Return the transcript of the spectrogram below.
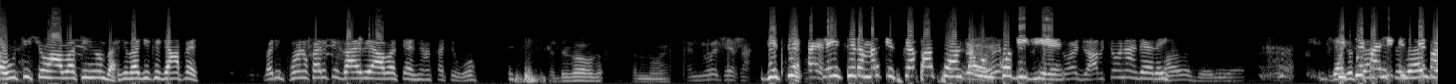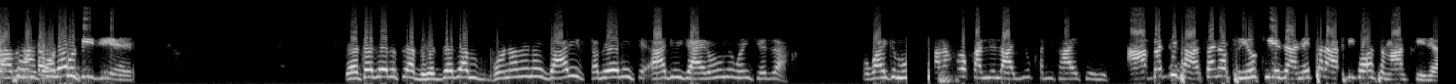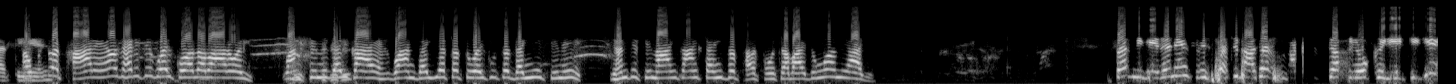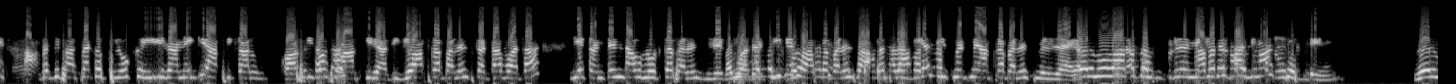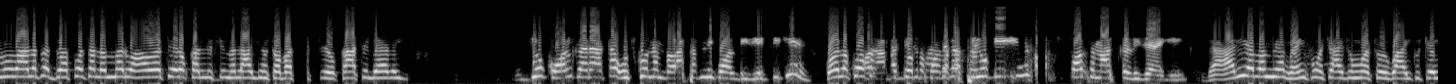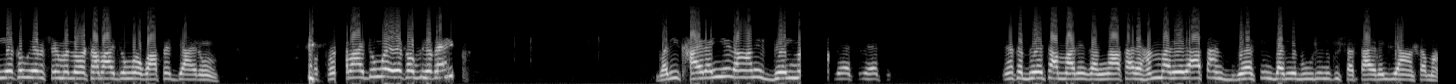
औती क्यों आवती हूँ भज भज के जहाँ पे बड़ी फ़ोन करके गाय भी आवत है ना कटे वो। जिससे पहले इसे नंबर किसका पास फ़ोन था उनको दीजिए। तो जवाब क्यों ना दे रही? जिससे पहले किसके पास फ़ोन था उनको दीजिए। कहता दे रुपया भेज दे जब फ़ोन में नहीं गाड़ी सवेरे से आज भी जा रहा हूँ मैं वहीं चल रहा वो गाय के मुँह कल लाइयो करी खाए के लिए आपत्ति भाषा का प्रयोग किए जाने पर आपकी कौन समाप्त की जाती है। तो था रहे हो घर के कोई कोला बार होई। वन सिम गई का है वन गई है तो तोय को तो दही सिने घंटे सिमाई का कहीं तो फर पहुंचवा दूँगा मैं आज। सर निवेदन है स्पष्ट भाषा का प्रयोग करिए ठीक है? आपत्ति भाषा का प्रयोग करिए जाने की आपकी कॉल को समाप्त की जाती जो आपका बैलेंस कटा हुआ था ये कंटेंट डाउनलोड का बैलेंस रिजेक्ट हुआ था ठीक है? तो आपका बैलेंस वापस कर दिया तीस मिनट में आपका बैलेंस मिल जाएगा। मेरे मोबाइल आपका पे- पे दो पोता नंबर आओ तेरे कल सिम लाई तो बस काट ले गई। जो कॉल कर रहा था उसको नंबर आप अपनी कॉल दीजिए ठीक है? कॉल को कीजिए कॉल समाप्त कर दी जाएगी। जारी अब मैं वहीं पहुँचा दूँगा तो गाय को चाहिए कि वो से मैं लौटवा दूँगा वापस जा रहा हूँ। दूँगा एक ये- बड़ी खाई रही है गाने बैठ एक बेटा हमारे गंगा करे हम मरे जाता वैसे बड़े बूढ़े की सताए रही यहाँ समा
